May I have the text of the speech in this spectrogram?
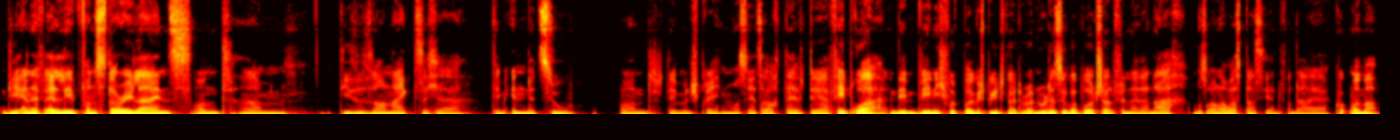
die NFL lebt von Storylines und ähm, die Saison neigt sich ja dem Ende zu. Und dementsprechend muss jetzt auch der, der, Februar, in dem wenig Football gespielt wird oder nur der Super Bowl stattfindet, danach muss auch noch was passieren. Von daher gucken wir mal.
